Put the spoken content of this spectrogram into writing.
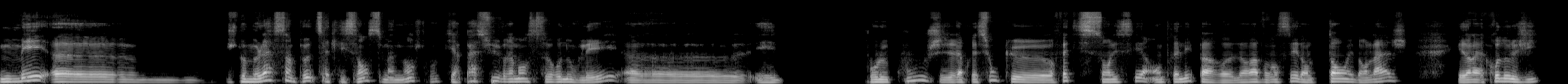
Mais hem, je me lasse un peu de cette licence maintenant, je trouve qu'il a pas su vraiment se renouveler, heu, et pour le coup, j'ai l'impression qu'en fait, ils se sont laissés entraîner par, leur avancée dans le temps et dans l'âge et dans la chronologie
